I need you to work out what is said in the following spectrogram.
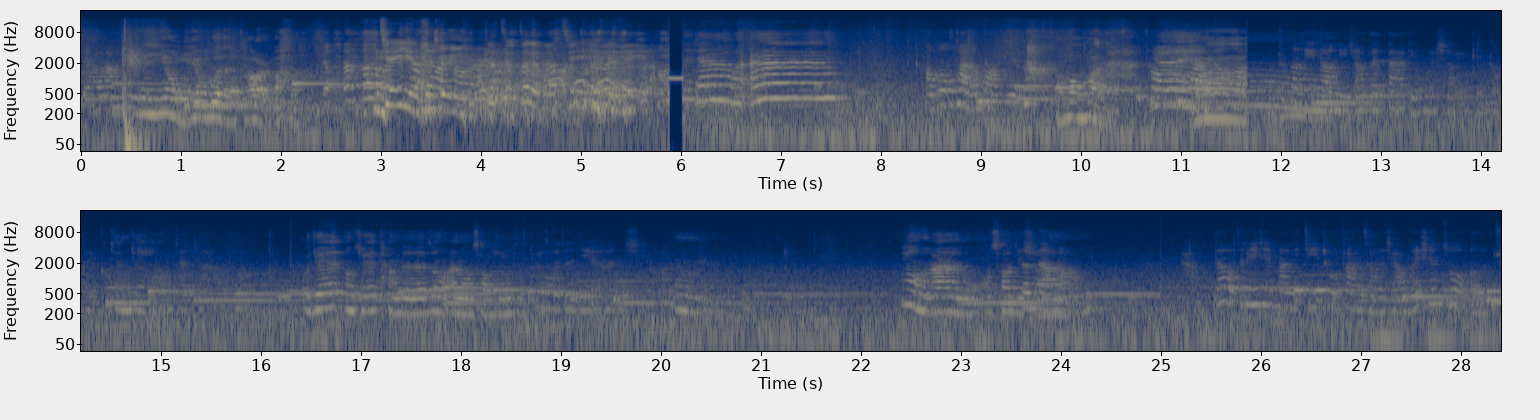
不要浪费。建议用我用过的掏耳棒吗？不介意了不介意。这这这个 不要介意。不介意。大家晚安。好梦幻的画面哦，好梦幻。超梦幻的。这个力道你只要再大一点或小一点都可以这样就好，这样就好。我觉得我觉得躺着的这种按摩超舒服的。爱按摩，我超级喜欢按摩。好，那我这边先帮你基础放松一下，我们先做耳烛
